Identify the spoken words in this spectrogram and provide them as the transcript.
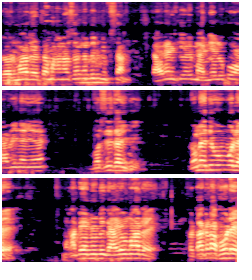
ઘરમાં રહેતા માણસોને બી નુકસાન. કારણ કે માન્ય લોકો આવીને અહીંયા ભરતી થઈ ગઈ. ગમે તેવું બોલે મા બહેનોની ગાળો મારે ફટાકડા ફોડે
